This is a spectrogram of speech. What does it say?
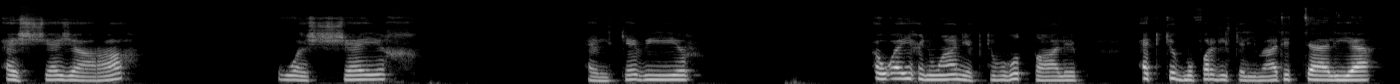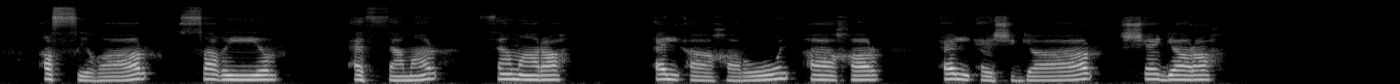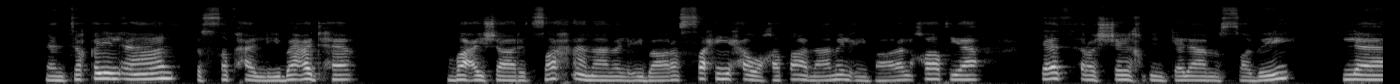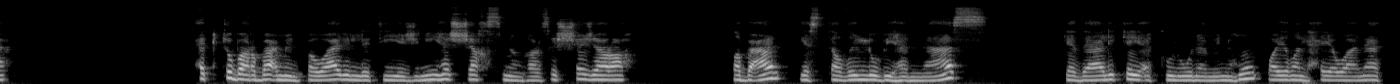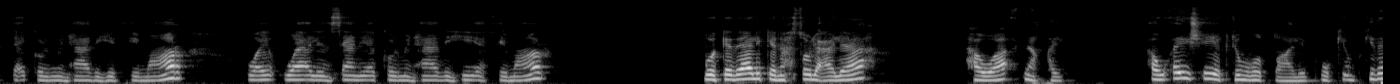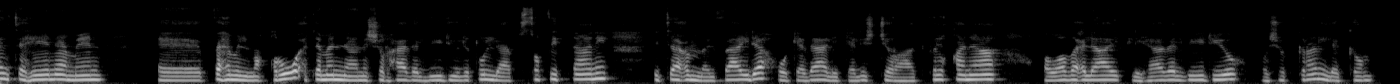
الشجرة والشيخ الكبير أو أي عنوان يكتبه الطالب. أكتب مفرد الكلمات التالية الصغار صغير الثمر ثمرة الآخرون آخر الأشجار شجرة. ننتقل الآن في الصفحة اللي بعدها. ضع إشارة صح أمام العبارة الصحيحة وخطأ أمام العبارة الخاطئة. تأثر الشيخ من كلام الصبي لا. أكتب أربع من فوائد التي يجنيها الشخص من غرس الشجرة. طبعا يستظل بها الناس كذلك يأكلون منه وأيضا الحيوانات تأكل من هذه الثمار والإنسان يأكل من هذه الثمار. وكذلك نحصل على هواء نقي. أو أي شيء يكتبه الطالب. وبكذا انتهينا من آه، فهم المقروء. أتمنى نشر هذا الفيديو لطلاب الصف الثاني لتعم الفائدة. وكذلك الاشتراك في القناة ووضع لايك لهذا الفيديو. وشكرا لكم.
